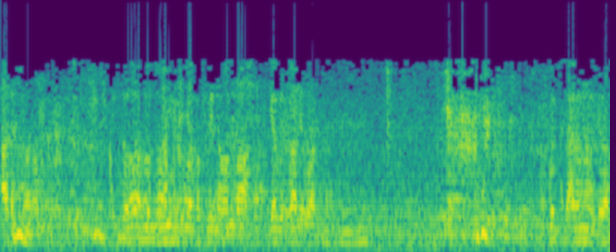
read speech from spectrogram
حالك يا رب. الله فينا والله. جاب الغالي ورد. كنت تعلمون الجواب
